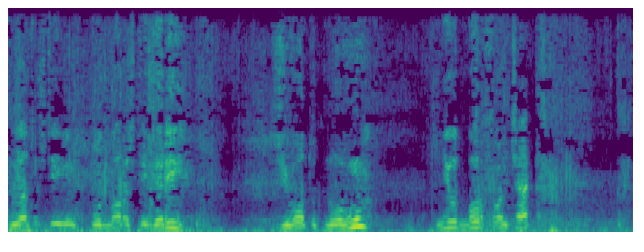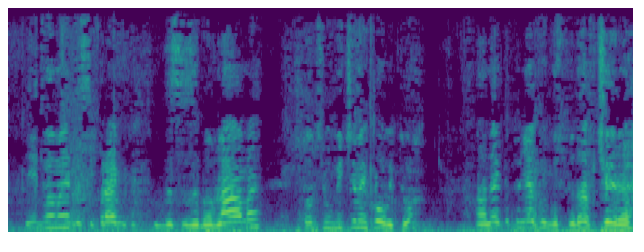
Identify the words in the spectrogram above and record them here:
която ще, отбора ще дари живот отново. Ние отбор Слънчак идваме да си правим, да се забавляваме, защото си обичаме хобито, а не като някои господа вчера,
